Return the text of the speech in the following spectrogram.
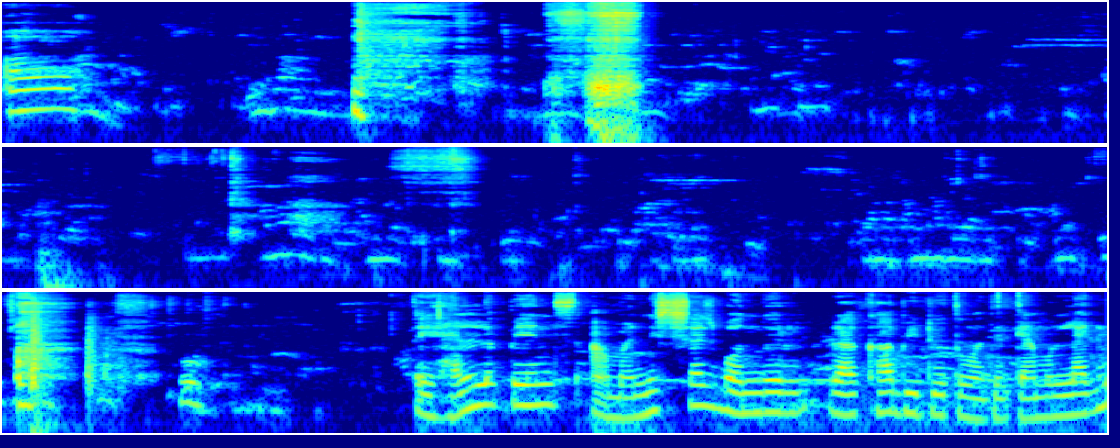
আহ, তাই হ্যালো ফ্রেন্ডস আমার নিঃশ্বাস বন্ধ রাখা ভিডিও তোমাদের কেমন লাগল?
